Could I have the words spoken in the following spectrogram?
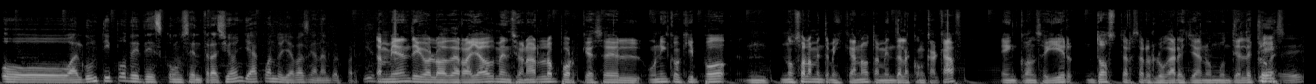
o algún tipo de desconcentración ya cuando ya vas ganando el partido. También digo lo de Rayados mencionarlo porque es el único equipo, mm, no solamente mexicano, también de la CONCACAF, en conseguir dos terceros lugares ya en un Mundial de Clubes. Sí.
